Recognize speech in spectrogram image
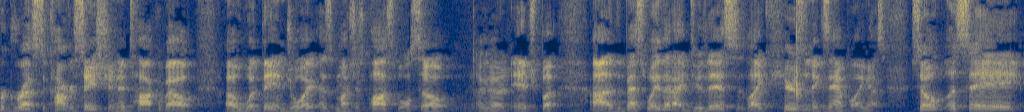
progress the conversation and talk about uh, what they enjoy as much as possible. So I got an itch, but uh, the best way that I do this, like here's an example, I guess. So let's say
